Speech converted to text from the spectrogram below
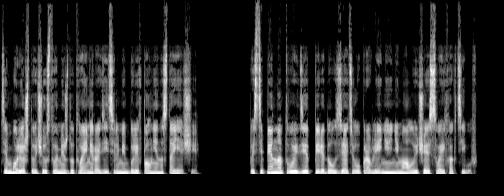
тем более, что чувства между твоими родителями были вполне настоящие. Постепенно твой дед передал зятю управление немалую часть своих активов.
